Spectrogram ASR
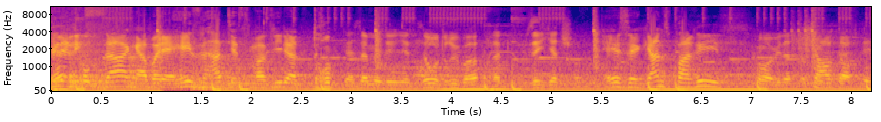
Will ja nichts sagen, aber der Hazel hat jetzt mal wieder Druck. Der sammelt den jetzt so drüber, das sehe ich jetzt schon. Hazel, ganz Paris Guck mal, wie das schaut auf dich.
